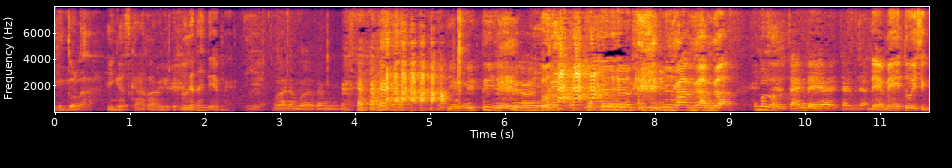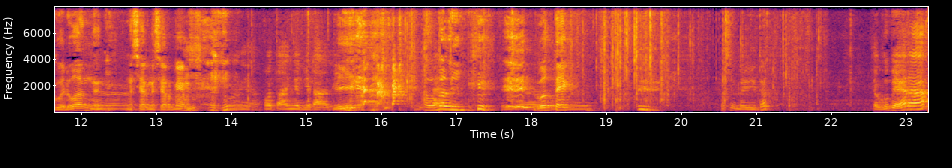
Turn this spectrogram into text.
gitu. Itulah. Hingga sekarang gitu Lu lihat aja DM nya Iya. bareng bareng. Yang gitu cewek itu memang. Enggak enggak enggak Enggak loh. Canda ya, canda. DM nya itu isi gue doang nge- Nge-share nge-share meme Oh, iya. Foto Anya Geraldi. Iya. Kalau link. Gue tag. Terus udah gitu Ya gue berak.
